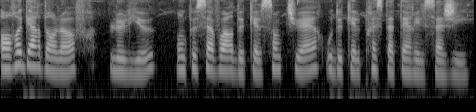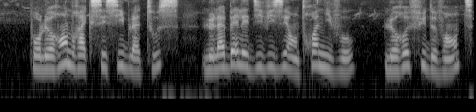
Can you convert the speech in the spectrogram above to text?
En regardant l'offre, le lieu, on peut savoir de quel sanctuaire ou de quel prestataire il s'agit. Pour le rendre accessible à tous, le label est divisé en trois niveaux, le refus de vente,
